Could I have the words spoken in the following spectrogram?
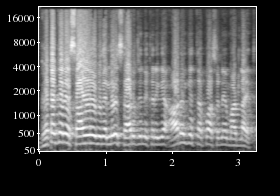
ಘಟಕದ ಸಹಯೋಗದಲ್ಲಿ ಸಾರ್ವಜನಿಕರಿಗೆ ಆರೋಗ್ಯ ತಪಾಸಣೆ ಮಾಡಲಾಯಿತು.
